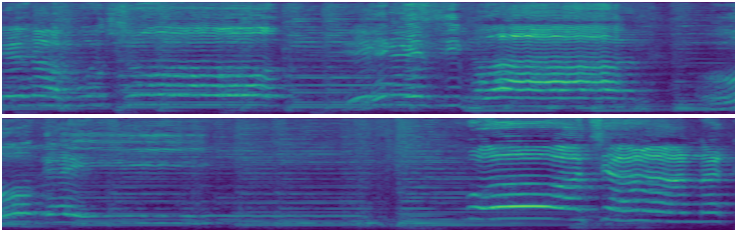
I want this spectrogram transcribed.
ये ना पूछो ये कैसी बात हो गई? वो अचानक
